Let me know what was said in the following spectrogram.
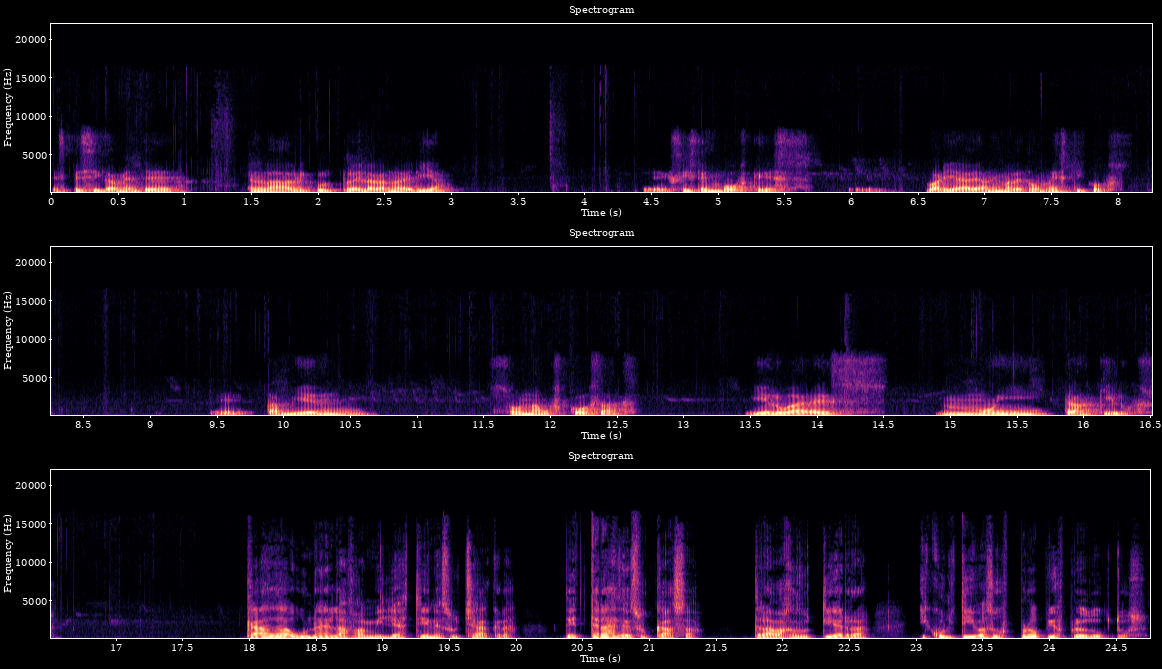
específicamente en la agricultura y la ganadería. Eh, existen bosques, eh, variedad de animales domésticos, eh, también zonas boscosas y el lugar es muy tranquilo. Cada una de las familias tiene su chacra, detrás de su casa, trabaja su tierra y cultiva sus propios productos.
